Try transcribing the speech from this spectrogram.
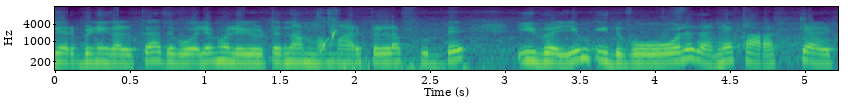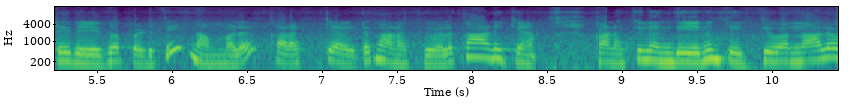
ഗർഭിണികൾക്ക് അതുപോലെ മുലയൂട്ടുന്ന അമ്മമാർക്കുള്ള ഫുഡ് ഇവയും ഇതുപോലെ തന്നെ കറക്റ്റായിട്ട് രേഖപ്പെടുത്തി നമ്മൾ കറക്റ്റായിട്ട് കണക്കുകൾ കാണിക്കണം. കണക്കിൽ എന്തെങ്കിലും തെറ്റ് വന്നാലോ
